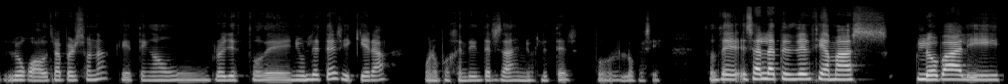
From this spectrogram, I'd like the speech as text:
luego a otra persona que tenga un proyecto de newsletters y quiera, bueno, pues gente interesada en newsletters, por lo que sí. Entonces, esa es la tendencia más global y,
